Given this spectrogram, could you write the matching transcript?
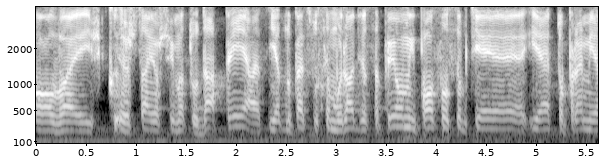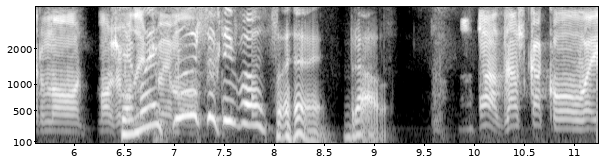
ovaj, šk- šta još ima tu? Da, Peja, jednu pesmu sam uradio sa Pejom i poslao sam ti je, i eto, premijerno možemo Ćemo da je je čujemo. slušati posle. Bravo. Da, znaš kako, ovaj,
